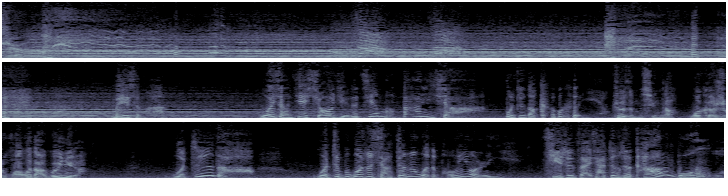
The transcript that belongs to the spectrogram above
公子何事啊？没什么，我想借小姐的肩膀搭一下，不知道可不可以啊？这怎么行啊？我可是黄花大闺女啊！我知道，我只不过是想整整我的朋友而已。其实在下正是唐伯虎。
